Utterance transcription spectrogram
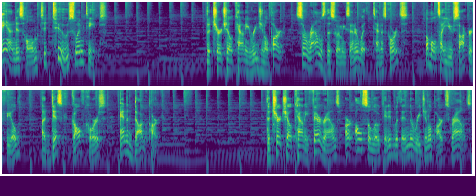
and is home to two swim teams. The Churchill County Regional Park surrounds the swimming center with tennis courts, a multi-use soccer field, a disc golf course, and a dog park. The Churchill County Fairgrounds are also located within the Regional Park's grounds,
